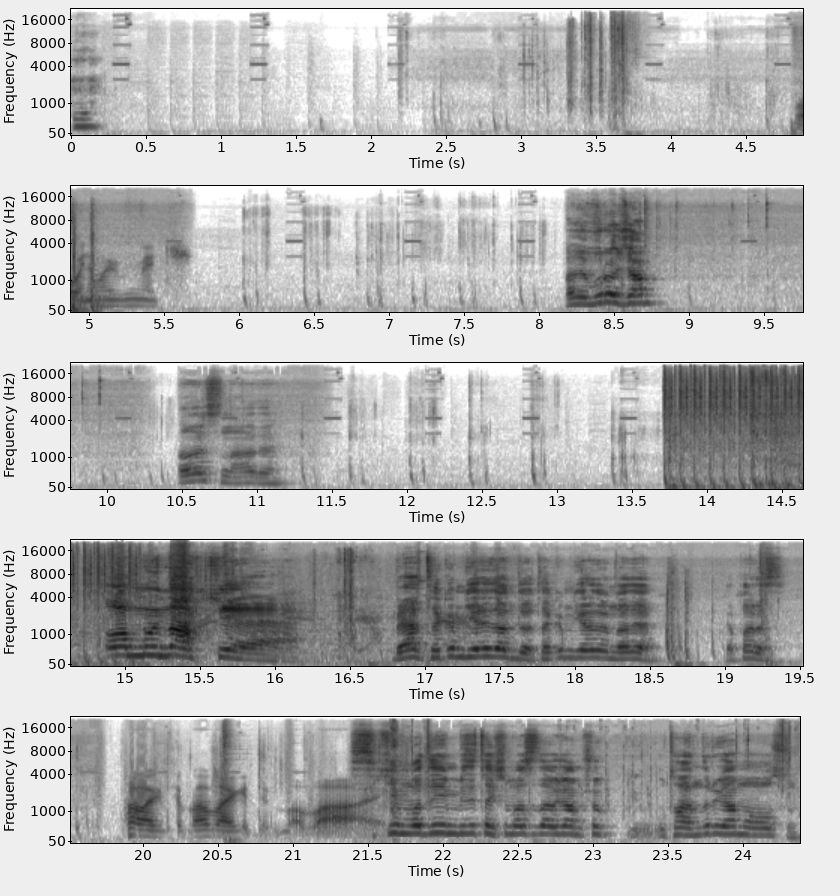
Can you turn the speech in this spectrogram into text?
oynamayı bilmek. Hadi vur hocam. Alırsın hadi. Amına ki. Ber takım geri döndü. Takım geri döndü hadi. Yaparız. Baba gitti baba gitti baba. Skin Vadik'in bizi taşıması da hocam çok utandırıyor ama olsun.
